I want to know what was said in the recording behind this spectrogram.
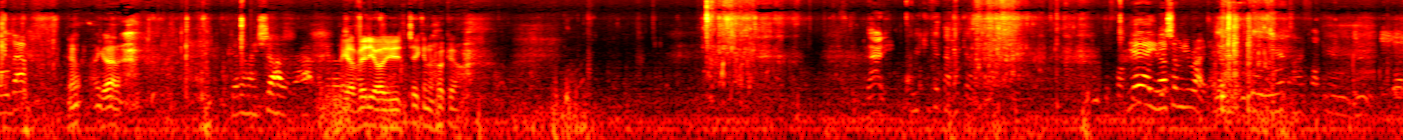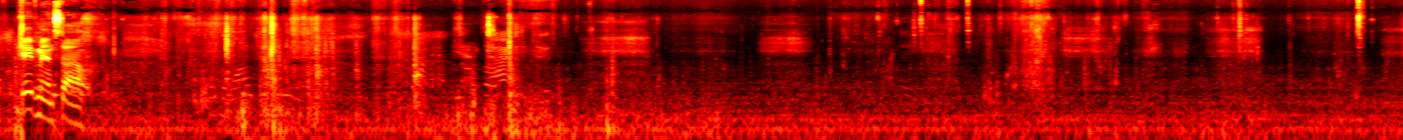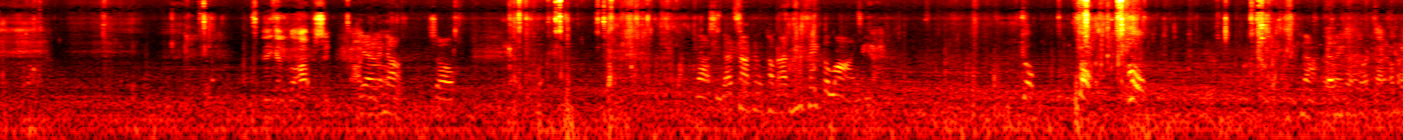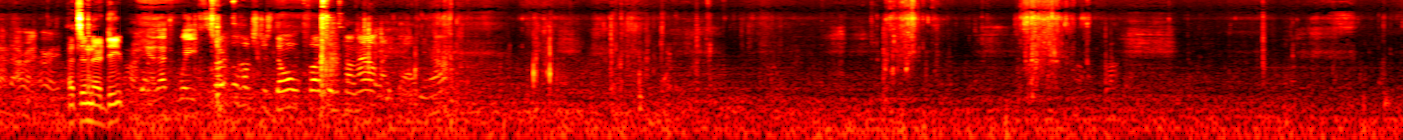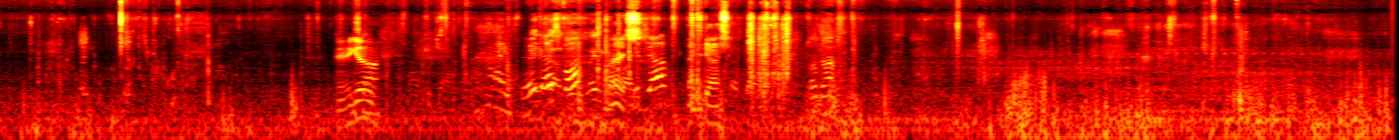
hold that. Yeah, I got it. Get a nice shot of that. I got a video of you taking the hook out. Daddy, we can get that hook out. With the fucking, Yeah, you know something. You're right. I got it. yeah, we go the anti-fucking. Caveman style. Then you gotta go opposite. dog, Yeah, you I know. So. Nah, see, that's not gonna come out. You take the line. Yeah. Go, go, go. Nah, that ain't gonna work. Okay, okay, all right, all right. That's in there deep. All right, yeah, that's way. Circle hooks just don't fucking come out like that, you know? There you It's go. gone. Good job. Nice, Way dude. to That's fun. dude. Way to go, Nice. Good job. Thanks, guys. Well done.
